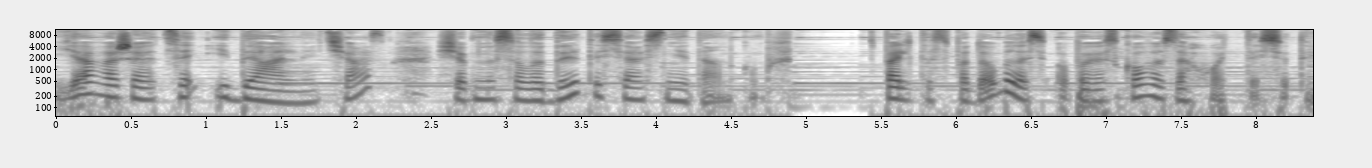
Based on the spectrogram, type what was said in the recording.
Я вважаю, це ідеальний час, щоб насолодитися сніданком. Спельте сподобалось, обов'язково заходьте сюди.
